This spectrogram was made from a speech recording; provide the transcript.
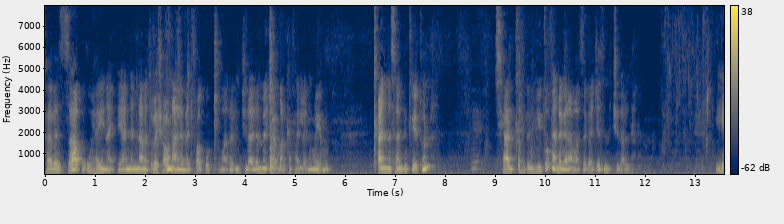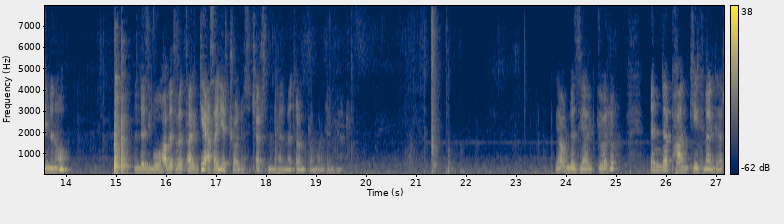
ከበዛ ውሃይና ያንና መጥበሻውን አለመድፋ ቁጭ ማድረግ እንችላለን። መጨመር ከፈለግን ወይም ቀንሰን ዱቄቱን ሲያልቅብን ሊጡ ከእንደገና ማዘጋጀት እንችላለን። ይሄንን ነው እንደዚህ በውሃ በጥበጥ አድርጌ አሳያችኋለሁ ሲጨርስ ምን ያህል መጠኑ ደግሞ እንደሚሆን። ያው እንደዚህ አድርጌዋለሁ። እንደ ፓንኬክ ነገር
